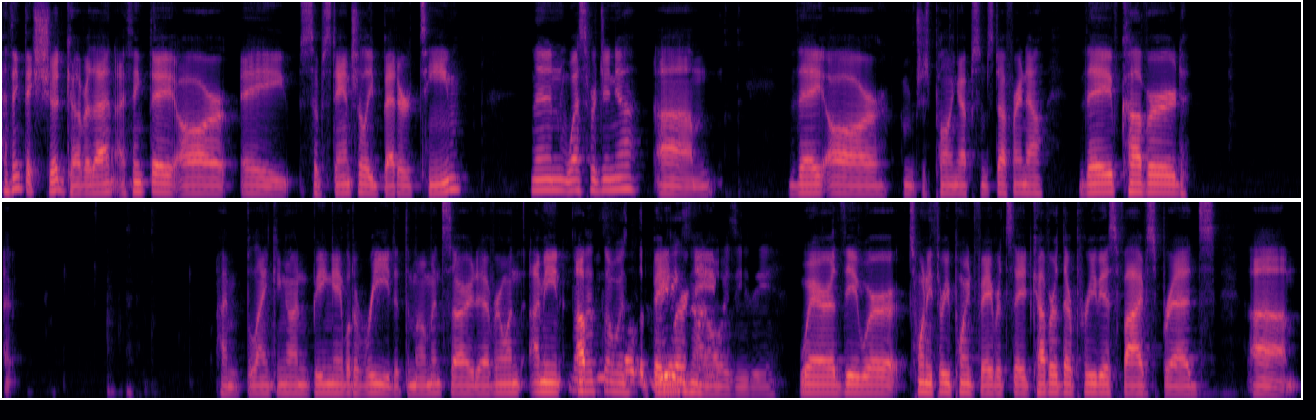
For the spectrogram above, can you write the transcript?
I think they should cover that. I think they are a substantially better team than West Virginia. Um, they are, I'm just pulling up some stuff right now. They've covered, I'm blanking on being able to read at the moment. Sorry to everyone. I mean, no, up always, the Baylor not game, always easy. Where they were 23 point favorites. They'd covered their previous five spreads. Um,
